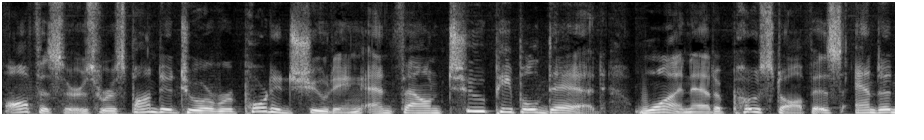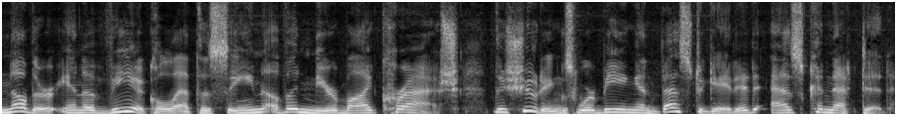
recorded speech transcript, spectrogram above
Officers responded to a reported shooting and found two people dead, one at a post office and another in a vehicle at the scene of a nearby crash. The shootings were being investigated as connected.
